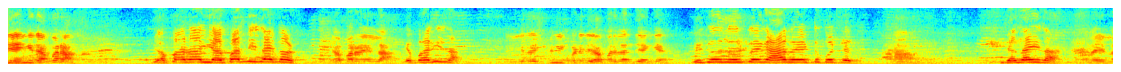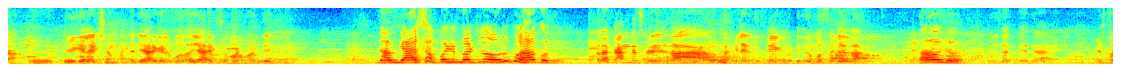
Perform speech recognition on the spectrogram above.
ಹೆಂಗಿದೆ ವ್ಯಾಪಾರ? ವ್ಯಾಪಾರ ವ್ಯಾಪಾರ ಇಲ್ಲ ನೋಡ್. ವ್ಯಾಪಾರ ಇಲ್ಲ? ವ್ಯಾಪಾರ ಇಲ್ಲ. ಈ ಎಷ್ಟು ಇಟ್ಬಿಟ್ಟಿದೆ ವ್ಯಾಪಾರ ಇಲ್ಲ ಅಂತ ಹೆಂಗೆ? ಇದು ರೂಪಾಯಿಗೆ ಆರು ಎಂಟು ಕೊಟ್ಟರು ಹಾ. ಜನ ಇಲ್ಲ. ಜನ ಇಲ್ಲ. ಈಗ ಎಲೆಕ್ಷನ್ ಬಂತದ್ದು ಯಾರಿಗೆ ಗೆಲ್ಬೋದು ಯಾರಿಗೆ ಸಪೋರ್ಟ್ ಮಾಡ್ತೀನಿ ನಮ್ಗೆ ಯಾರು ಸಪೋರ್ಟ್ ಮಾಡಿದ್ರು ಅವ್ರಿಗೂ ಹಾಕೋದು. ಅಲ್ಲ ಕಾಂಗ್ರೆಸ್ ಕಡೆಯಿಂದ ಮಹಿಳೆಯರಿಗೆ ಫ್ರೀ ಬಿಟ್ಟಿದ್ರು ಬಸ್ಸಲ್ಲೆಲ್ಲ? ಹೌದು. ಯೂಸ್ ಆಗ್ತಾ ಇದೆಯಾ? ಎಷ್ಟು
